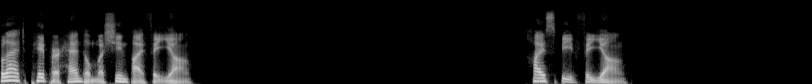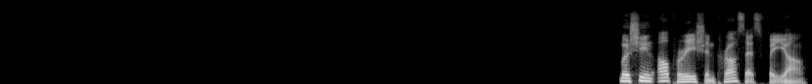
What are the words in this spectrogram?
Flat paper handle machine by Fei Yang. High speed Fei Yang. Machine operation process Fei Yang.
